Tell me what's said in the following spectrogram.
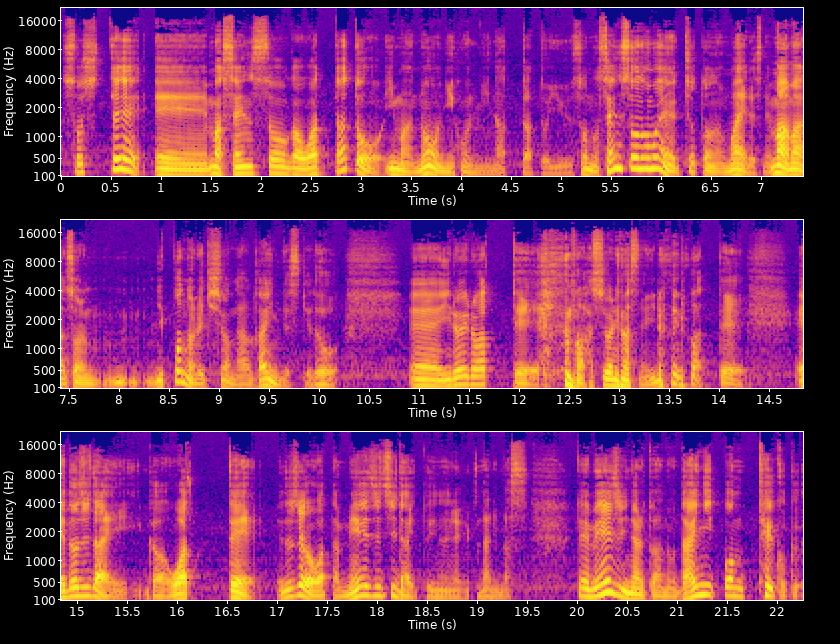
そして、えーまあ、戦争が終わった後今の日本になったというその戦争の前ちょっとの前ですねまあまあその日本の歴史は長いんですけど、えー、いろいろあって まあ端折りますねいろいろあって江戸時代が終わって江戸時代が終わった明治時代というのになります。で明治になるとあの大日本帝国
